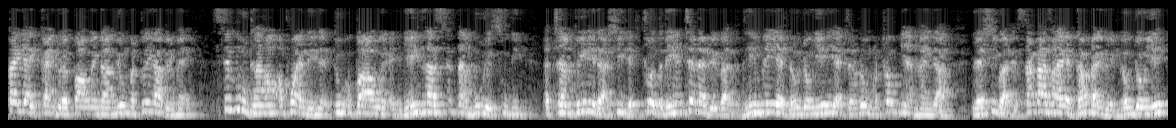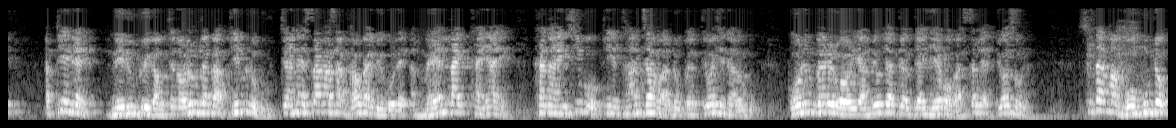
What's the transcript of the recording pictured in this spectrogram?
တိုက်ရိုက်ကင်တွယ်ပါဝင်တာမျိုးမတွေ့ရပေမဲ့စစ်မှုထမ်းအောင်အဖွဲ့အနေနဲ့သူအပါအဝင်အငိမ့်စားစစ်တမ်းမှုတွေစုပြီးအကြံပေးနေတာရှိတယ်တချို့သတင်းအချက်အလက်တွေကသတင်းပေးရဲ့လုံခြုံရေးရဲ့ကျွန်တော်တို့မထုတ်ပြန်နိုင်တာလည်းရှိပါတယ်စကားစားရဲ့ထောက်တိုင်တွေလုံခြုံရေး အပြည့်နဲ့နေလူတွေကောင်ကျွန်တော်တို့လက်ကပြင်းမလို့ဘူးကြံတဲ့စကားစားထောက်တိုင်တွေကိုလည်းအမဲလိုက်ခံရရင်ခန္ဓာရင်ရှိဖို့ပြင်ထားကြပါလို့ပဲပြောချင်တာလို့ Golden Barrel Warrior မြို့ပြပျောက်ကြားရဲဘော်ကဆက်လက်ပြောဆိုတာစစ်တပ်မှဘုံမှုတော့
